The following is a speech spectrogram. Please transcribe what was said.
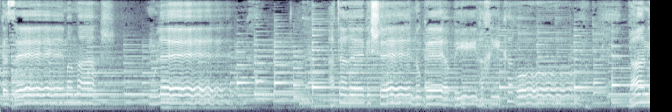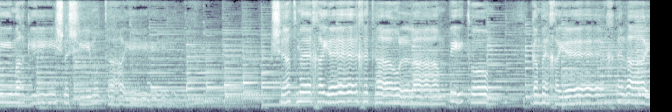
ברגע זה ממש מולך. את הרגש שנוגע בי הכי קרוב, ואני מרגיש נשימותייך. כשאת מחייכת העולם פתאום גם מחייך אליי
